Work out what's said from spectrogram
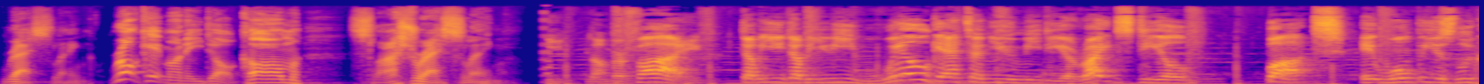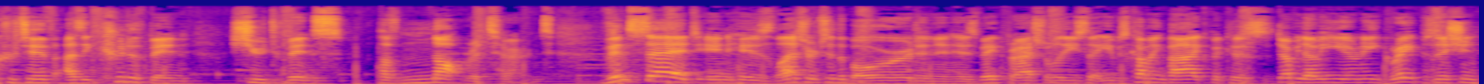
wrestling. rocketmoney.com slash wrestling. Number five, WWE will get a new media rights deal, but it won't be as lucrative as it could have been should Vince have not returned. Vince said in his letter to the board and in his big press release that he was coming back because WWE are in a great position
